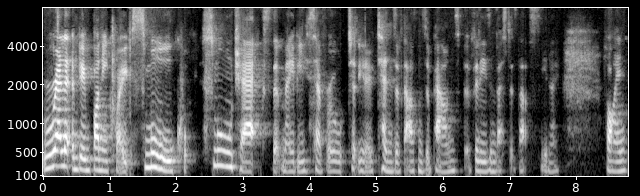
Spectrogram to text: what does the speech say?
Rel- I'm doing bunny quotes, small, small checks that may be several, you know, tens of thousands of pounds, but for these investors, that's you know, fine.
